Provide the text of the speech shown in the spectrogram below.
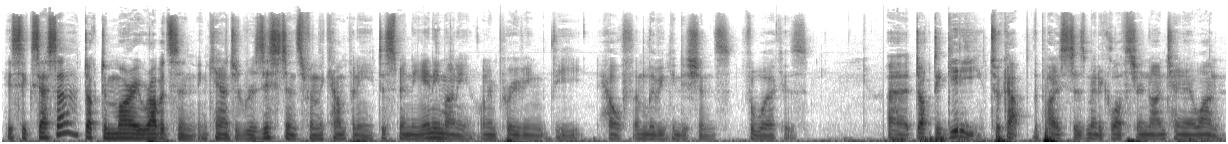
His successor, Dr. Murray Robertson, encountered resistance from the company to spending any money on improving the health and living conditions for workers. Uh, Dr. Giddy took up the post as medical officer in 1901.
